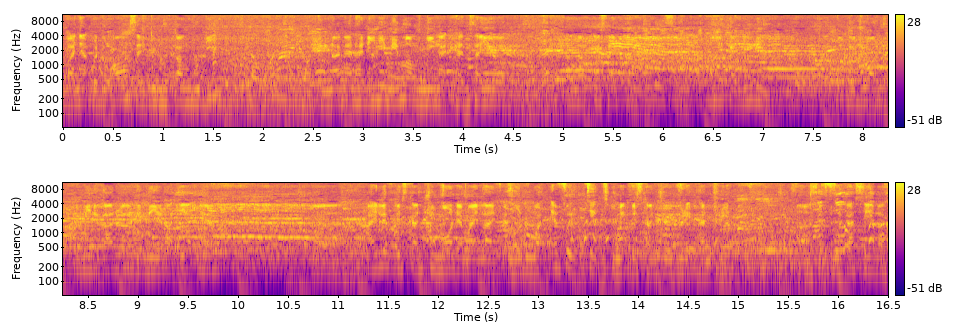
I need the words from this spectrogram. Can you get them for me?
banyak berdoa, saya itu hutang budi. Uh, Kemenangan hari ini memang mengingatkan saya mengapa saya terus mengingatkan diri untuk berjuang demi negara, demi rakyatnya. Uh, I love this country more than my life and I'll do whatever it takes to make this country a great country. Uh, so terima kasih lah.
